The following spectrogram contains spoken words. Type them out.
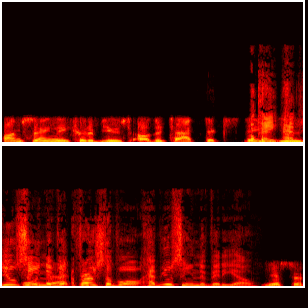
I'm saying they could have used other tactics. They okay. Have you seen the vi- first of all? Have you seen the video? Yes, sir.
